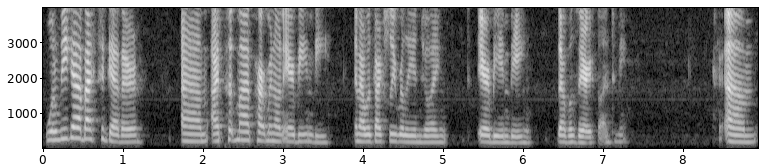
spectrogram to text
when we got back together, um, I put my apartment on Airbnb and I was actually really enjoying Airbnb. That was very fun to me. Um,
